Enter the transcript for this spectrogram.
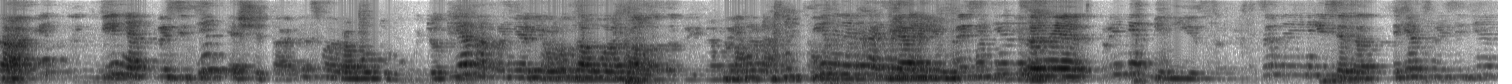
Ну так, він, він як президент, я вважаю, він свою роботу робить. От я, наприклад, його зауважала за время війни. Він не хазяїн, президент це не прем'єр-міністр, це не якийсь як президент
